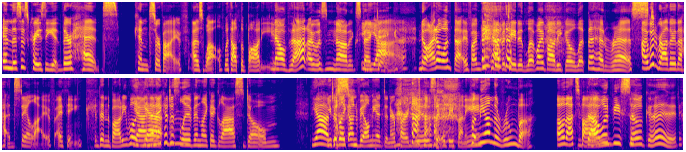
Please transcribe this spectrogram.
And this is crazy. Their heads can survive as well without the body. Now that I was not expecting. Yeah. No, I don't want that. If I'm decapitated, let my body go. Let the head rest. I would rather the head stay alive, I think. Then the body. Well, yeah, yeah. and then I could just mm, live in like a glass dome. Yeah, You just could like unveil me at dinner parties. it would be funny. put me on the Roomba. Oh, that's fun. That would be so good.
